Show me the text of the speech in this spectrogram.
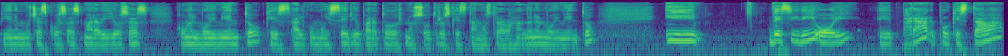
vienen muchas cosas maravillosas con el movimiento, que es algo muy serio para todos nosotros que estamos trabajando en el movimiento. Y decidí hoy eh, parar porque estaba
